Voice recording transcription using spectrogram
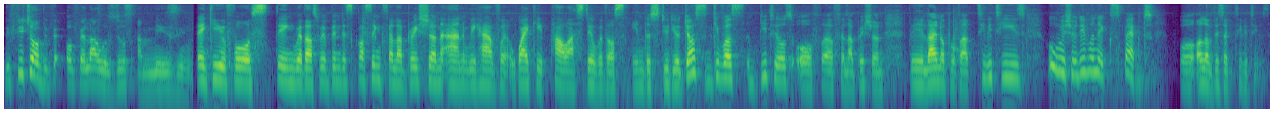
the future of, the, of Fela was just amazing. Thank you for staying with us. We've been discussing Felabration and we have uh, YK Power still with us in the studio. Just give us details of uh, Felabration, the lineup of activities, who we should even expect for all of these activities.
